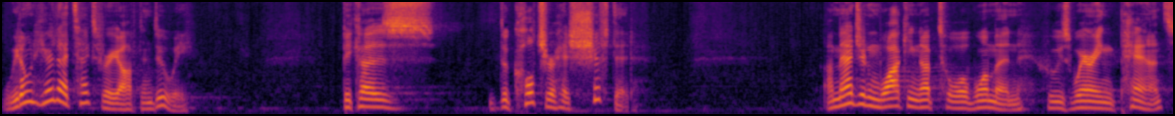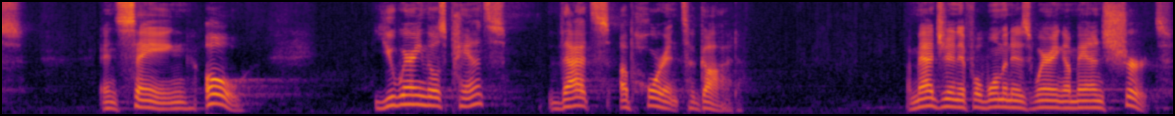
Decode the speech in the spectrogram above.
We don't hear that text very often, do we? because the culture has shifted. Imagine walking up to a woman who's wearing pants and saying, Oh, you wearing those pants? That's abhorrent to God. Imagine if a woman is wearing a man's shirt.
